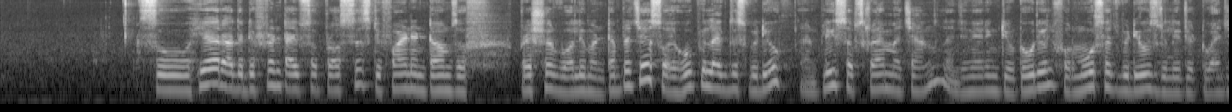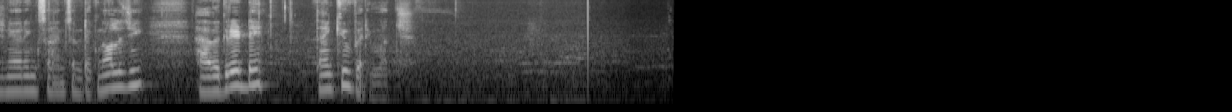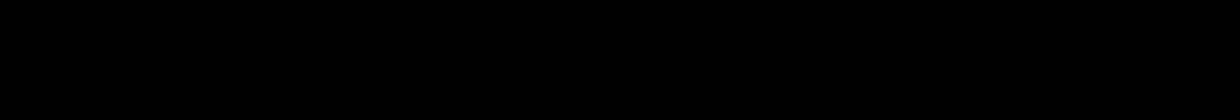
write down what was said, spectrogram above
So here are the different types of process defined in terms of pressure volume and temperature. So i hope you like this video and please subscribe my channel engineering tutorial for more such videos related to engineering science and technology. Have a great day. Thank you very much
